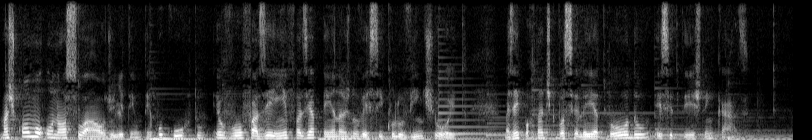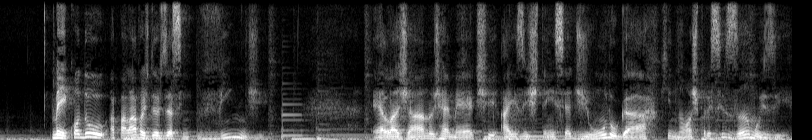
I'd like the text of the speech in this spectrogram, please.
Mas como o nosso áudio ele tem um tempo curto, eu vou fazer ênfase apenas no versículo 28. Mas é importante que você leia todo esse texto em casa. Bem, quando a palavra de Deus diz assim, vinde, ela já nos remete à existência de um lugar que nós precisamos ir.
